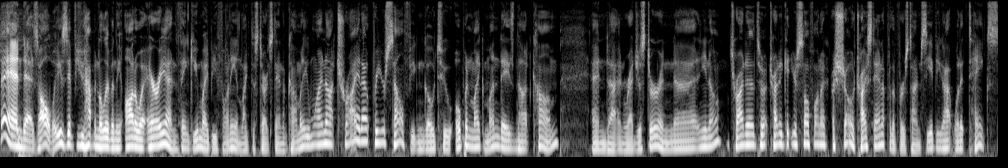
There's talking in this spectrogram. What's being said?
And as always, if you happen to live in the Ottawa area and think you might be funny and like to start stand up comedy, why not try it out for yourself? You can go to openmicmondays.com and uh, and register and uh, you know try to, to try to get yourself on a, a show. Try stand up for the first time. See if you got what it takes.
